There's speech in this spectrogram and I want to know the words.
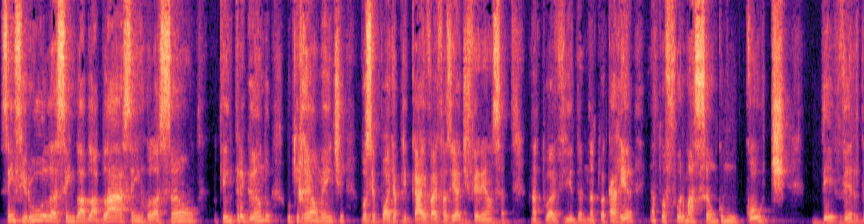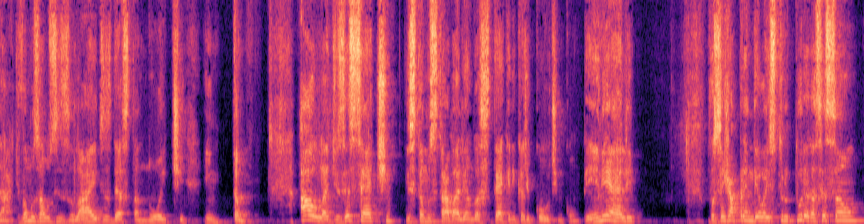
sem firula, sem blá blá blá, sem enrolação? Entregando o que realmente você pode aplicar e vai fazer a diferença na tua vida, na tua carreira, na tua formação como um coach de verdade. Vamos aos slides desta noite, então. Aula 17, estamos trabalhando as técnicas de coaching com PNL. Você já aprendeu a estrutura da sessão.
